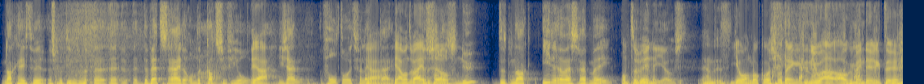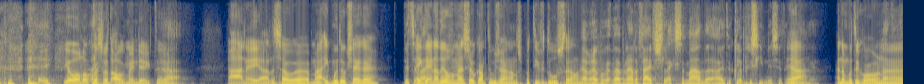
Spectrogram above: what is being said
NAC heeft weer een sportieve... eh, eh, eh, de wedstrijden om de katse viool, Ja, die zijn voltooid verleden ja. tijd. ja want wij dus hebben zelfs... nu doet NAC iedere wedstrijd mee om, te winnen. Joost. En Johan Lokkos wordt denk ik de nieuwe algemeen directeur. Johan Lokkos wordt algemeen directeur. Ja, Ja. nee, ja, dat zou... maar ik moet ook zeggen, ik denk dat heel veel mensen ook aan toe zijn aan de sportieve doelstelling. Ja, we, hebben, we hebben naar de vijf slechtste maanden uit de clubgeschiedenis zitten Ja. kijken. En dan moet er gewoon, eh,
